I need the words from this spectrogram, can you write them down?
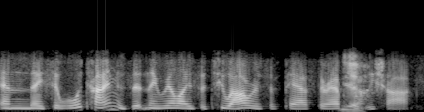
and they say, "Well, what time is it?" and they realize that 2 hours have passed, they're absolutely yeah. shocked.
